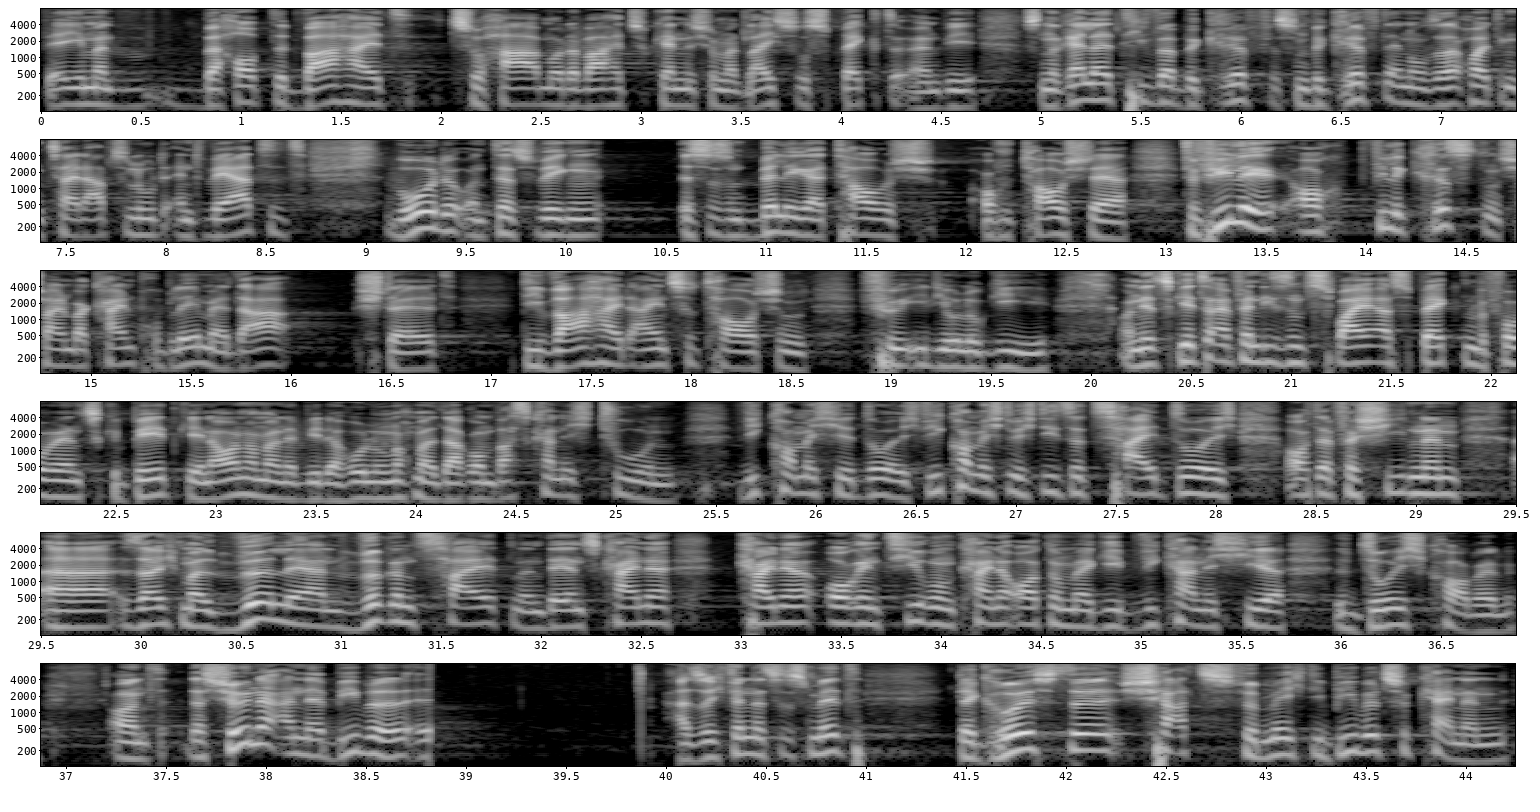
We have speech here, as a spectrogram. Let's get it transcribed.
Wer jemand behauptet, Wahrheit zu haben oder Wahrheit zu kennen, ist schon mal gleich suspekt irgendwie. Das ist ein relativer Begriff, ist ein Begriff, der in unserer heutigen Zeit absolut entwertet wurde und deswegen ist es ein billiger Tausch, auch ein Tausch, der für viele, auch viele Christen scheinbar kein Problem mehr darstellt, die Wahrheit einzutauschen für Ideologie. Und jetzt geht es einfach in diesen zwei Aspekten, bevor wir ins Gebet gehen, auch nochmal eine Wiederholung, nochmal darum, was kann ich tun? Wie komme ich hier durch? Wie komme ich durch diese Zeit durch? Auch der verschiedenen, äh, sag ich mal, Wirrlehren, wirren Zeiten, in denen es keine, keine Orientierung, keine Ordnung mehr gibt. Wie kann ich hier durchkommen? Und das Schöne an der Bibel ist, also ich finde, es ist mit der größte Schatz für mich, die Bibel zu kennen,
